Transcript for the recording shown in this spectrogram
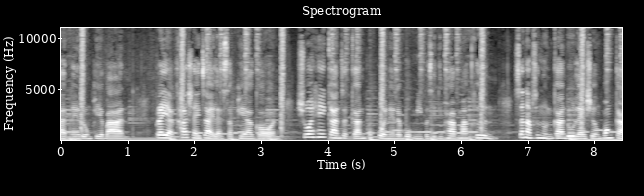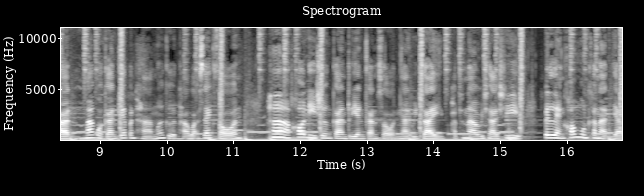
อัดในโรงพยาบาล ประหยัดค่าใช้จ่ายและทรัพยากร ช่วยให้การจัดการผู้ป่วยในระบบมีประสิทธิภาพมากขึ้น สนับสนุนการดูแลเชิงป้องกัน มากกว่าการแก้ปัญหาเมื่อเกิดภาวะแทรกซ้อน 5. ข้อดีเชิงการเรียนการสอนงานวิจัย พัฒนาวิชาชีพ เป็นแหล่งข้อมูลขนาดใหญ่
